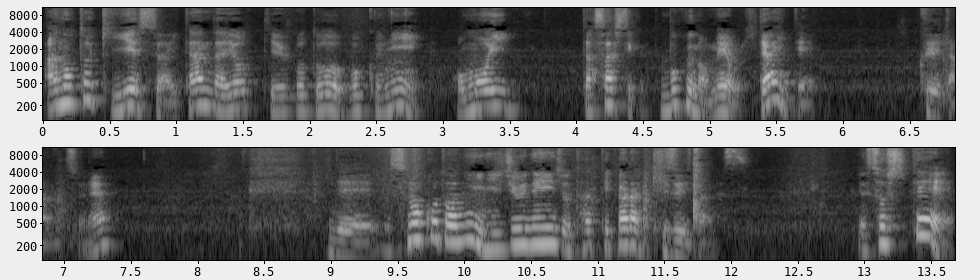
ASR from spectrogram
あの時イエスはいたんだよっていうことを僕に思い出させてくれ僕の目を開いてくれたんですよね。でそのことに20年以上経ってから気づいたんです。そして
